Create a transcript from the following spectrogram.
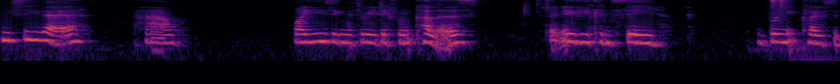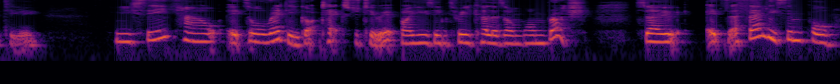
you see there how by using the three different colours, I don't know if you can see, bring it closer to you. You see how it's already got texture to it by using three colours on one brush. So it's a fairly simple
